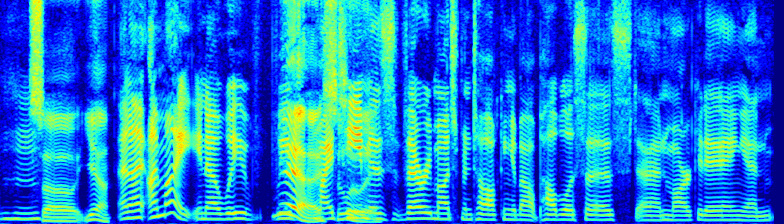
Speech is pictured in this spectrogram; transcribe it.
hmm So yeah, And I, I might, you know, we've, we've Yeah, my team has very much been talking about publicists and marketing and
